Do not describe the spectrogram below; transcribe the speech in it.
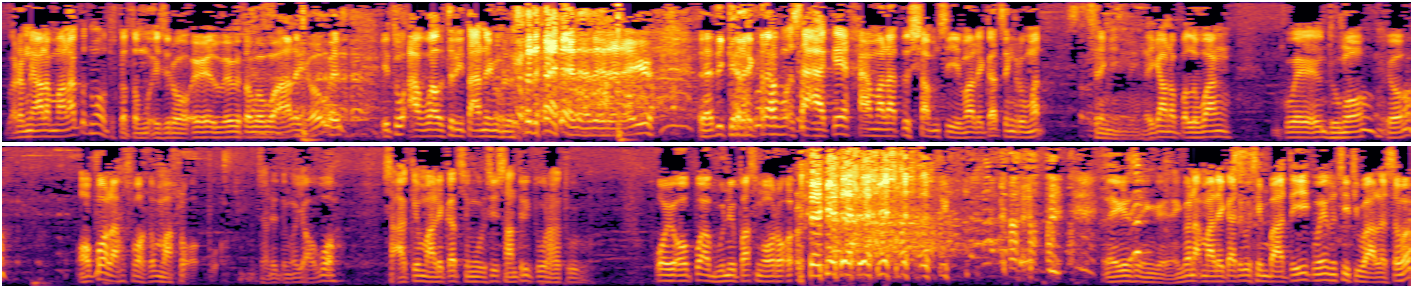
Bareng alam malakut mau terus ketemu Israel, ketemu Malik. Oh. Itu awal ceritanya ngono. Jadi gara-gara mau saake hamalatus syamsi, malaikat sing rumat Sering ini. Lagi ana peluang kue dungo, yo. Apa lah suatu makhluk apa. Misalnya dungo ya Allah, saake malaikat sing ngurusi santri turah turu. Kaya apa ambune pas ngorok. Lagi sing engko nak malaikat itu simpati, kowe mesti diwales apa?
